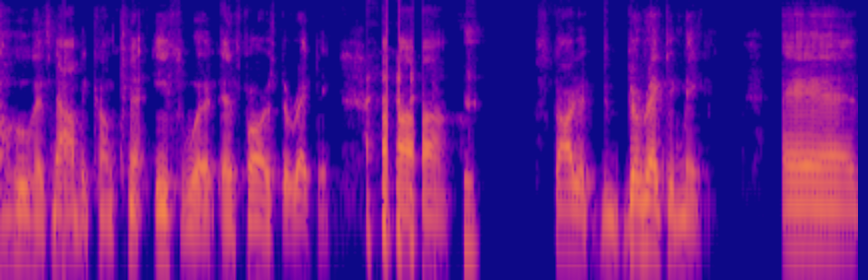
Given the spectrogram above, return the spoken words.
who has now become Clint Eastwood as far as directing, uh, started directing me and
